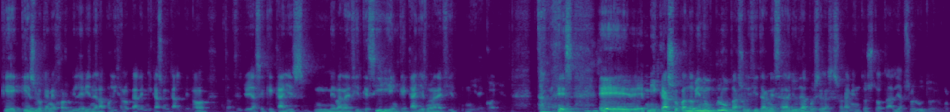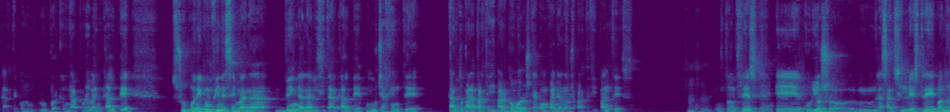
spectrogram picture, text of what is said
qué, qué, es lo que mejor le viene a la policía local, en mi caso en Calpe, ¿no? Entonces, yo ya sé qué calles me van a decir que sí y en qué calles me van a decir ni de coña. Entonces, eh, en mi caso, cuando viene un club a solicitarme esa ayuda, pues el asesoramiento es total y absoluto, volcarte con un club, porque una prueba en Calpe supone que un fin de semana vengan a visitar Calpe mucha gente, tanto para participar como los que acompañan a los participantes. Entonces, eh, curioso, la San Silvestre cuando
